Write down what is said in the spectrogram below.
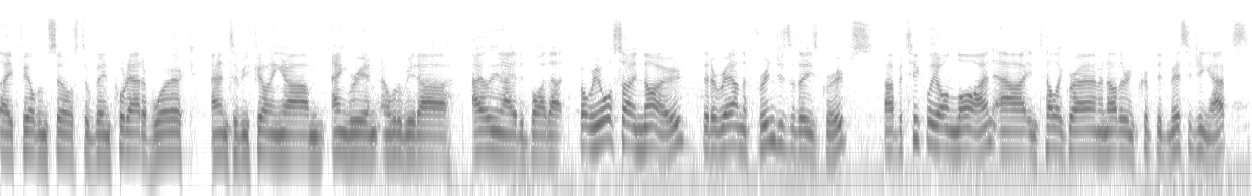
they feel themselves to have been put out of work and to be feeling um, angry and a little bit uh, alienated by that. But we also know that around the fringes of these groups, uh, particularly online, uh, in Telegram and other encrypted messaging apps,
